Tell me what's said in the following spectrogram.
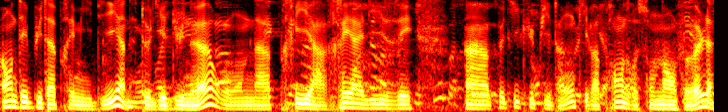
en début d'après-midi, un atelier d'une heure où on a appris à réaliser un petit Cupidon qui va prendre son envol.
